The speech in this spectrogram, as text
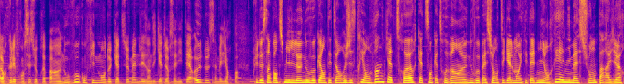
Alors que les Français se préparent à un nouveau confinement de 4 semaines, les indicateurs sanitaires, eux, ne s'améliorent pas. Plus de 50 000 nouveaux cas ont été enregistrés en 24 heures. 480 euh, nouveaux patients ont également été admis en réanimation. Par ailleurs,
